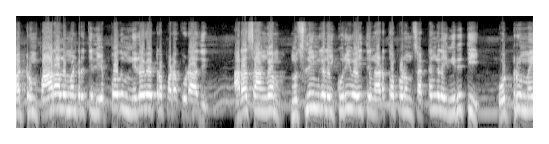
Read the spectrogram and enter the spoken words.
மற்றும் பாராளுமன்றத்தில் எப்போதும் நிறைவேற்றப்படக்கூடாது. அரசாங்கம் முஸ்லிம்களை குறிவைத்து நடத்தப்படும் சட்டங்களை நிறுத்தி ஒற்றுமை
